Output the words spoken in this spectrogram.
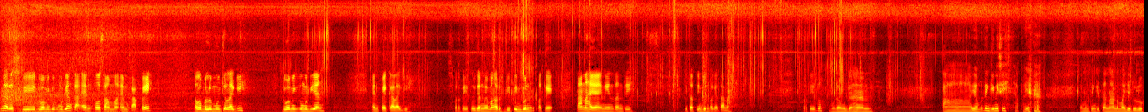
ini harus di dua minggu kemudian KNO sama MKP kalau belum muncul lagi dua minggu kemudian NPK lagi. Seperti itu. Dan memang harus ditimbun pakai tanah ya. Ini nanti kita timbun pakai tanah. Seperti itu mudah-mudahan uh, yang penting gini sih apa ya yang penting kita nanam aja dulu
